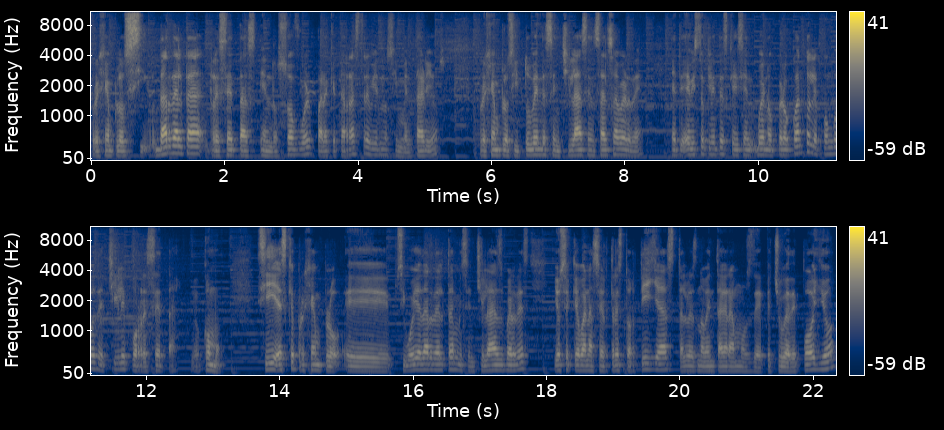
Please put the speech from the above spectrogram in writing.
Por ejemplo, si dar de alta recetas en los software para que te arrastre bien los inventarios. Por ejemplo, si tú vendes enchiladas en salsa verde, he visto clientes que dicen, bueno, pero ¿cuánto le pongo de chile por receta? Yo, ¿cómo? Sí, es que, por ejemplo, eh, si voy a dar de alta mis enchiladas verdes, yo sé que van a ser tres tortillas, tal vez 90 gramos de pechuga de pollo,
